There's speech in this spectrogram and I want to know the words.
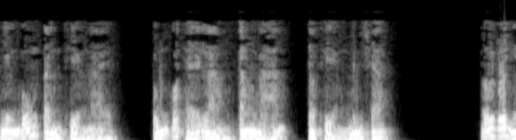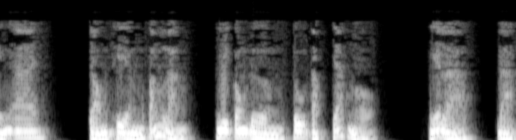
nhưng bốn tầng thiền này cũng có thể làm căn bản cho thiền minh sát. Đối với những ai chọn thiền vắng lặng như con đường tu tập giác ngộ, nghĩa là đạt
